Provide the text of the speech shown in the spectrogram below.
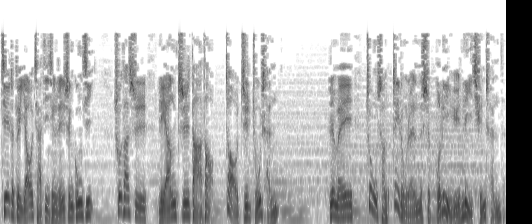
接着对姚贾进行人身攻击，说他是良知大盗、赵之逐臣，认为重赏这种人是不利于立群臣的。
